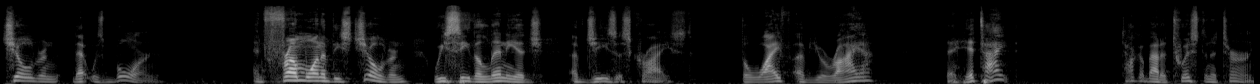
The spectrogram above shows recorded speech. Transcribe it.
children that was born. And from one of these children, we see the lineage of Jesus Christ the wife of Uriah the Hittite. Talk about a twist and a turn.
